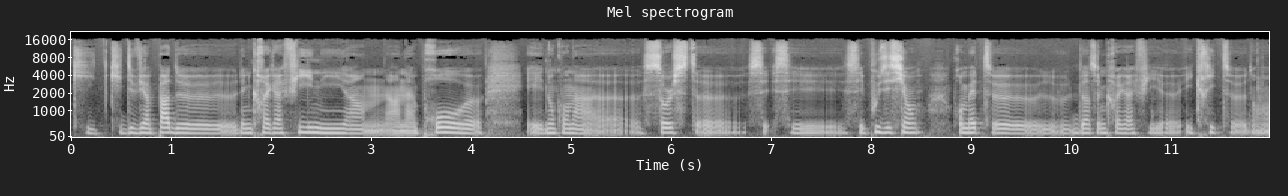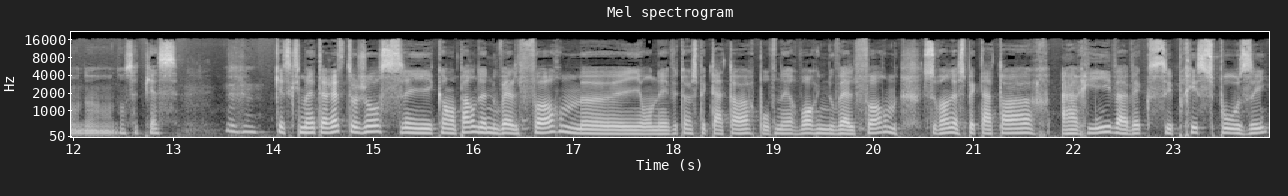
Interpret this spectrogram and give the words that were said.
qui qui devient pas d'une chorégraphie ni un, un impro. Euh, et donc on a sourced ces, positions pour mettre dans une chorégraphie écrite dans, dans cette pièce. Mm-hmm. Qu'est-ce qui m'intéresse toujours, c'est quand on parle de nouvelles formes euh, et on invite un spectateur pour venir voir une nouvelle forme, souvent le spectateur arrive avec ses présupposés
